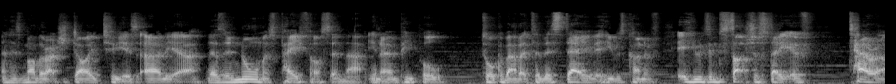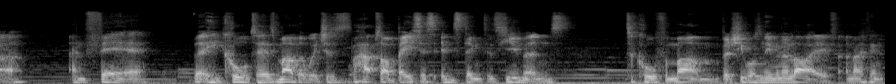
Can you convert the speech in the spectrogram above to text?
And his mother actually died two years earlier. There's enormous pathos in that, you know, and people talk about it to this day that he was kind of, he was in such a state of terror and fear that he called to his mother, which is perhaps our basest instinct as humans to call for mum, but she wasn't even alive. And I think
